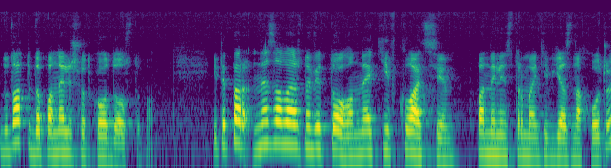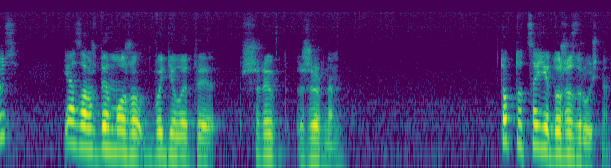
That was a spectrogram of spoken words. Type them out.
додати до панелі швидкого доступу. І тепер, незалежно від того, на якій вкладці панелі інструментів я знаходжусь, я завжди можу виділити шрифт жирним. Тобто це є дуже зручним.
